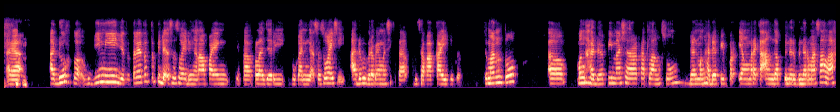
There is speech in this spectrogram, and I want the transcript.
Kayak aduh kok begini gitu. Ternyata itu tidak sesuai dengan apa yang kita pelajari bukan nggak sesuai sih. Ada beberapa yang masih kita bisa pakai gitu. Cuman tuh uh, menghadapi masyarakat langsung dan menghadapi per, yang mereka anggap benar-benar masalah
